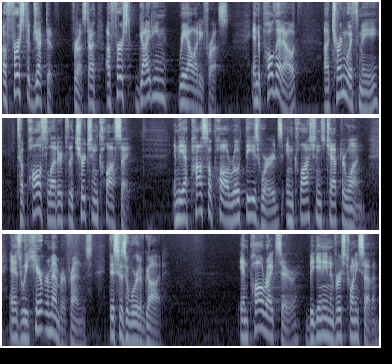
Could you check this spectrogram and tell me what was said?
a first objective for us, a first guiding reality for us. And to pull that out, uh, turn with me to Paul's letter to the church in Colossae. And the Apostle Paul wrote these words in Colossians chapter 1. And as we hear it, remember, friends, this is a word of God. And Paul writes there, beginning in verse 27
